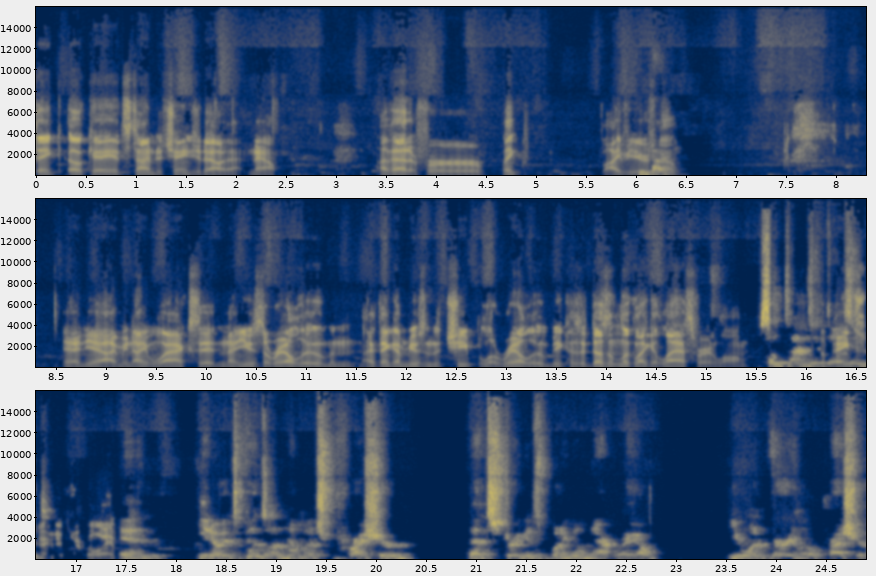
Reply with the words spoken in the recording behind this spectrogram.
think, okay, it's time to change it out at now. I've had it for I think five years Okay. now. And yeah, I mean, I wax it and I use the rail lube, and I think I'm using the cheap rail lube because it doesn't look like it lasts very long. Sometimes it The doesn't. starting to strip away. And, you know, it depends on how much pressure that string is putting on that rail. You want very little pressure.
